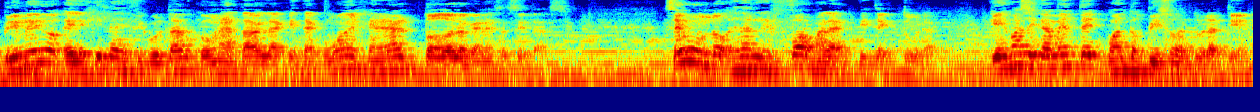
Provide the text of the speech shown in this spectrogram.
Primero, elegís la dificultad con una tabla que te acomode en general todo lo que necesitas. Segundo, es darle forma a la arquitectura, que es básicamente cuántos pisos de altura tiene.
